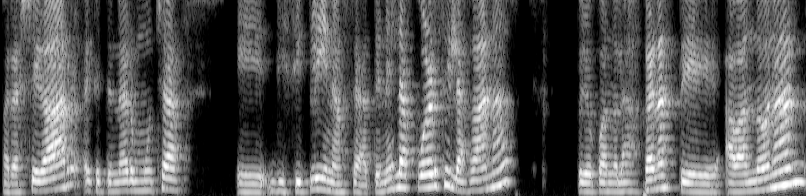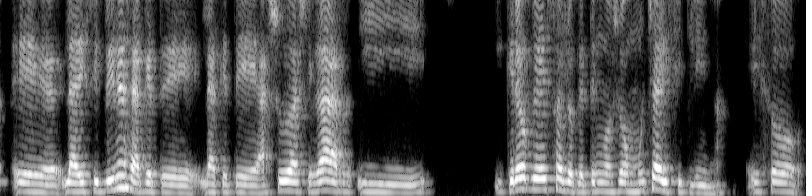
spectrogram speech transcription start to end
para llegar, hay que tener mucha eh, disciplina, o sea, tenés la fuerza y las ganas, pero cuando las ganas te abandonan, la disciplina es la que te, la que te ayuda a llegar y, creo que eso es lo que tengo yo, mucha disciplina. Eso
